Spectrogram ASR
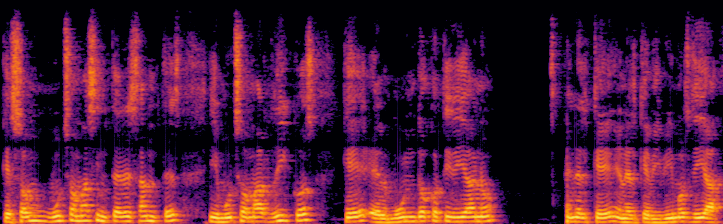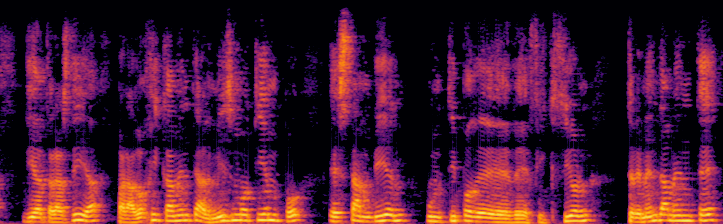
que son mucho más interesantes y mucho más ricos que el mundo cotidiano en el que, en el que vivimos día, día tras día, paradójicamente al mismo tiempo es también un tipo de, de ficción tremendamente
